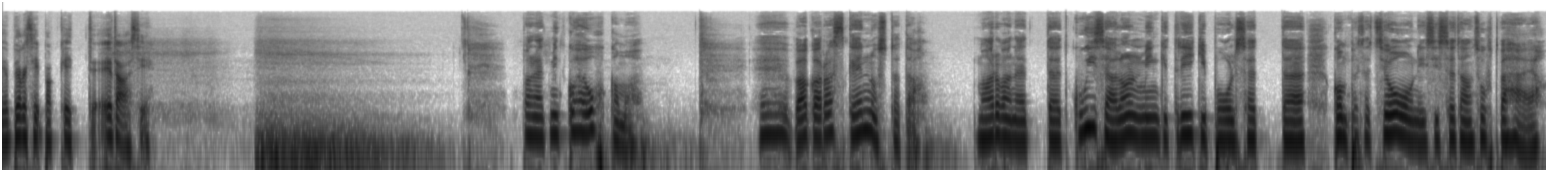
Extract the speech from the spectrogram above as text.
ja börsipakett edasi? paned mind kohe uhkama. väga raske ennustada ma arvan, et, et kui seal on mingit riigipoolset äh, kompensatsiooni, siis seda on suht vähe, jah.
